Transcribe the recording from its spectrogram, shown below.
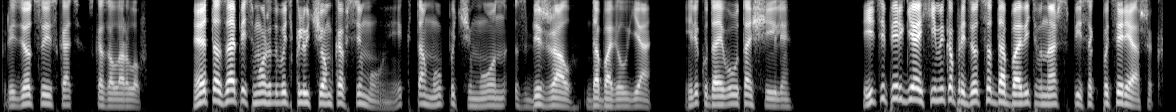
«Придется искать», — сказал Орлов. Эта запись может быть ключом ко всему. И к тому, почему он сбежал, добавил я. Или куда его утащили. И теперь геохимика придется добавить в наш список потеряшек.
